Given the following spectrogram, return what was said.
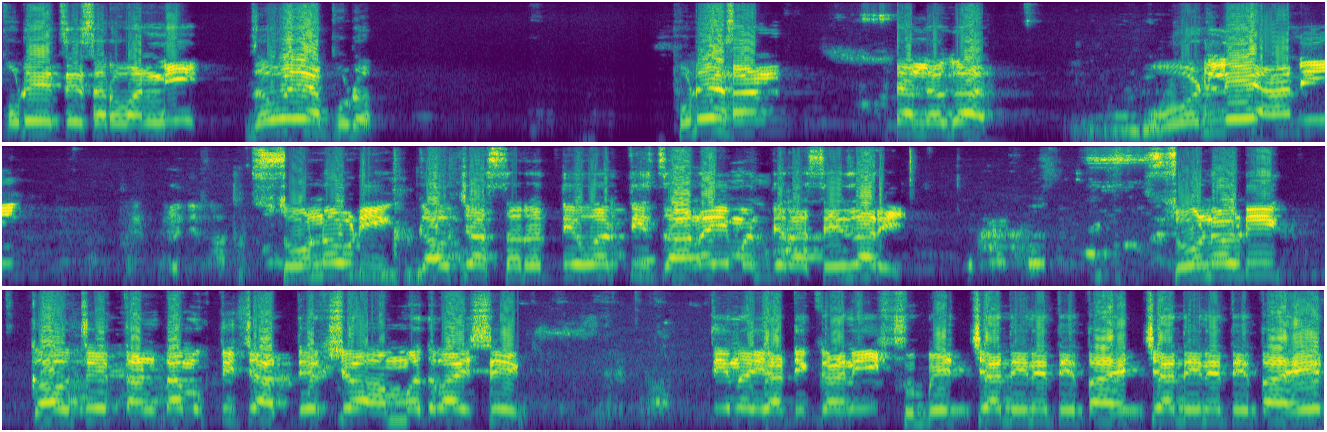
पुढे येते सर्वांनी. जवळ या पुढं. पुढे त्या लगत. वडले आणि सोनवडी गावच्या सरहद्दीवरती जानाई मंदिरा शेजारी. सोनवडी गावचे तंटामुक्तीचे अध्यक्ष अहमदबाई शेख तिनं या ठिकाणी शुभेच्छा देण्यात येत आहेत देण्यात येत आहेत.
